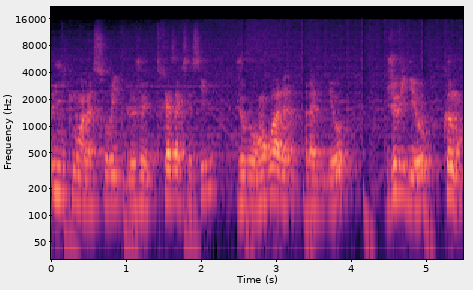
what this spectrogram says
uniquement à la souris, le jeu est très accessible, je vous renvoie à la, à la vidéo Jeux vidéo, comment?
